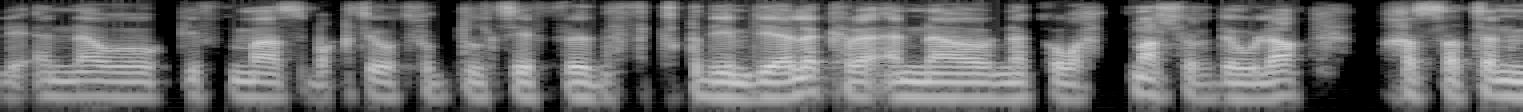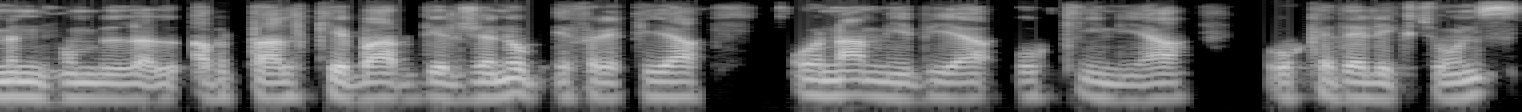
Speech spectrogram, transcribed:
لأنه كيف ما سبقتي وتفضلتي في التقديم ديالك راه ان هناك واحد 12 دولة خاصة منهم الأبطال الكبار ديال جنوب إفريقيا وناميبيا وكينيا وكذلك تونس.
